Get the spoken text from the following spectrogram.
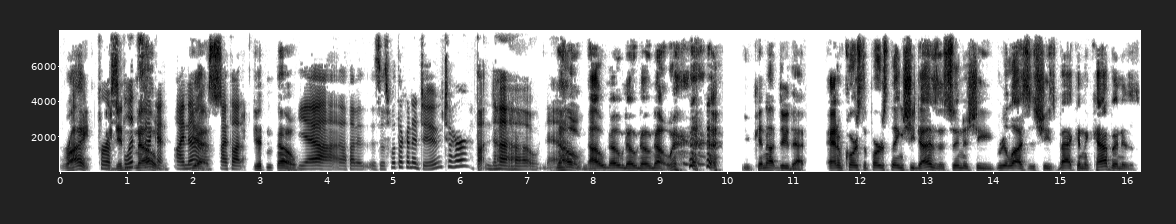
right. for a You split second. I know. Yes. I thought, Didn't know. yeah, I thought, is this what they're going to do to her? I thought, no, no. No, no, no, no, no, no. you cannot do that. And of course, the first thing she does as soon as she realizes she's back in the cabin is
